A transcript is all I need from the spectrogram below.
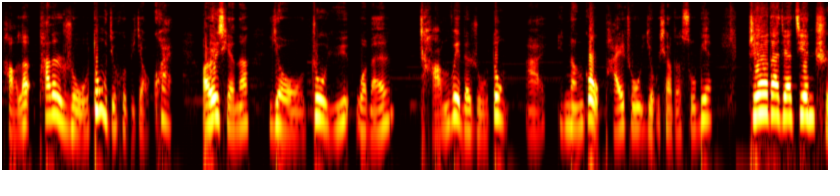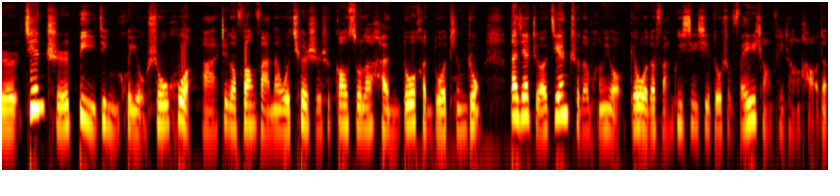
好了，它的蠕动就会比较快，而且呢，有助于我们肠胃的蠕动啊，能够排出有效的宿便。只要大家坚持，坚持必定会有收获啊！这个方法呢，我确实是告诉了很多很多听众，大家只要坚持的朋友给我的反馈信息都是非常非常好的。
